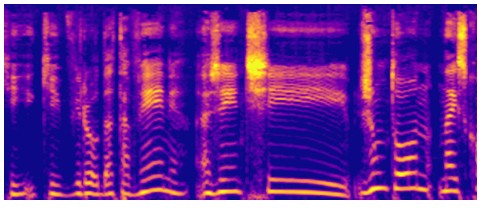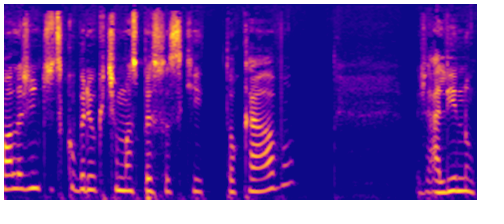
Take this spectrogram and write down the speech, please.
que, que virou Data Vênia, a gente juntou, na escola a gente descobriu que tinha umas pessoas que tocavam, ali no-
